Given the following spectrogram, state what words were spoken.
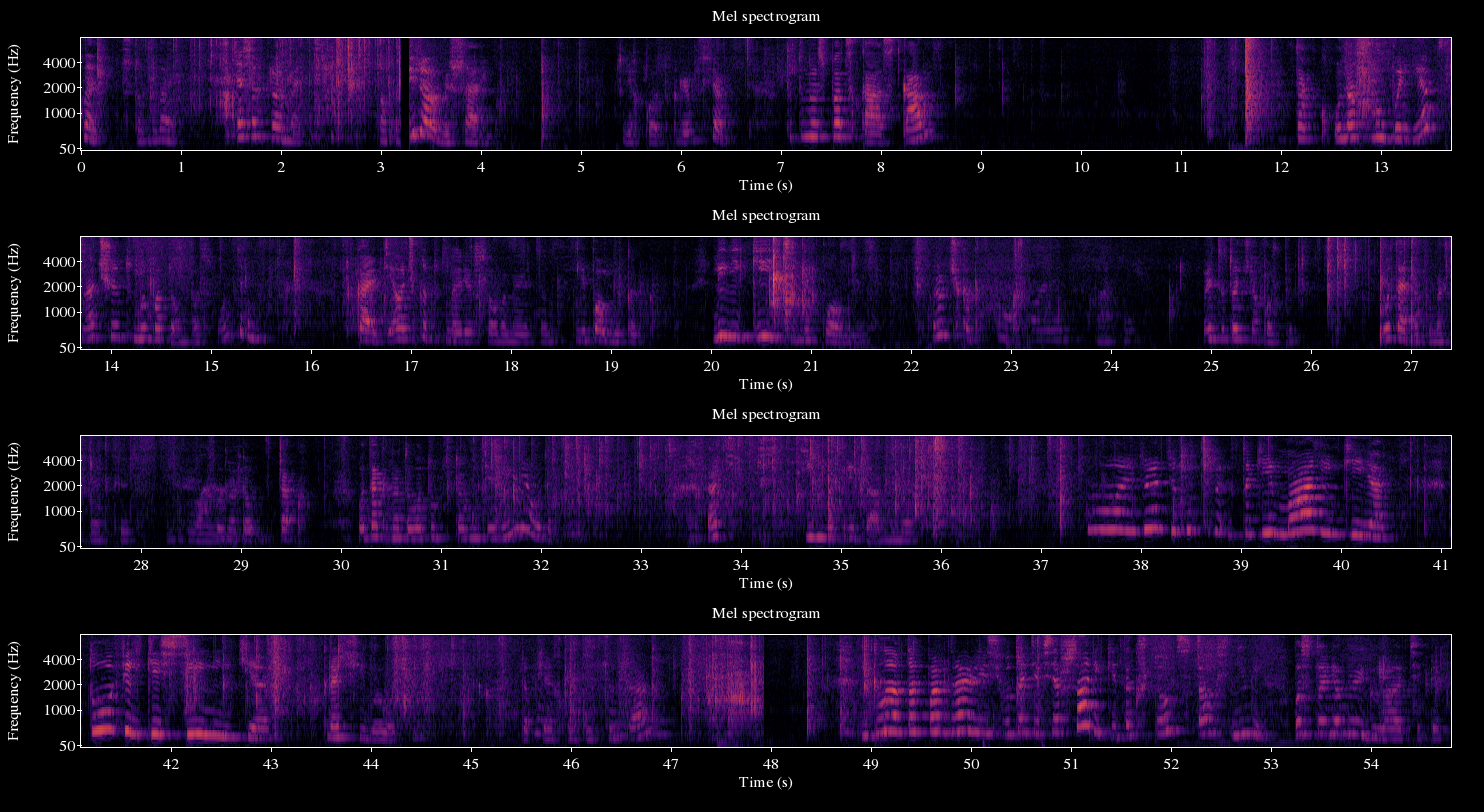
Клэр, стоп, давай. Сейчас откроем это. Стоп. Зеленый шарик. Легко открылся. Тут у нас подсказка. Так, у нас лупы нет, значит, мы потом посмотрим. Такая девочка тут нарисована, это, не помню как. Мини-кити, не помню. Короче, как это точно кошка. Вот этот у нас не открыт. Что надо вот так. Вот так надо вот тут, там где линия, вот так. Так, придавливать. Ой, гляньте, тут такие маленькие туфельки синенькие. Красивые очень. Так, я их кладу сюда. Николаю так понравились вот эти все шарики, так что он стал с ними постоянно играть теперь.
